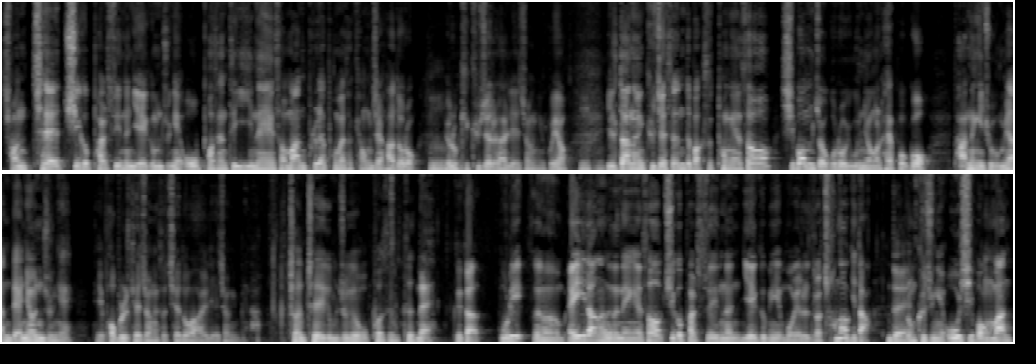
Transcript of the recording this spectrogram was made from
전체 취급할 수 있는 예금 중에 5% 이내에서만 플랫폼에서 경쟁하도록 음. 이렇게 규제를 할 예정이고요. 일단은 규제 샌드박스 통해서 시범적으로 운영을 해보고 반응이 좋으면 내년 중에 이 법을 개정해서 제도화할 예정입니다. 전체 예금 중에 5%? 네. 그러니까 우리 어, A라는 은행에서 취급할 수 있는 예금이 뭐 예를 들어 천억이다. 네. 그럼 그 중에 50억만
